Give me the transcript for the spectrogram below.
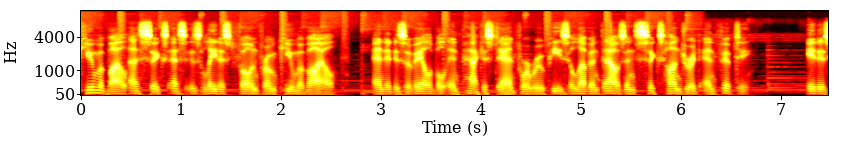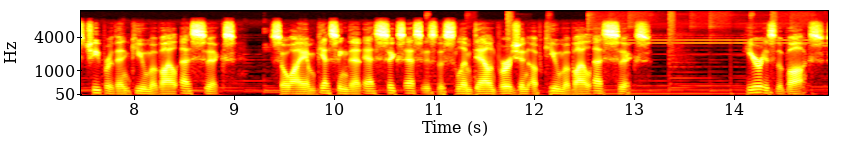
QMobile S6s is latest phone from QMobile, and it is available in Pakistan for rupees 11,650. It is cheaper than QMobile S6, so I am guessing that S6s is the slimmed down version of QMobile S6. Here is the box.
